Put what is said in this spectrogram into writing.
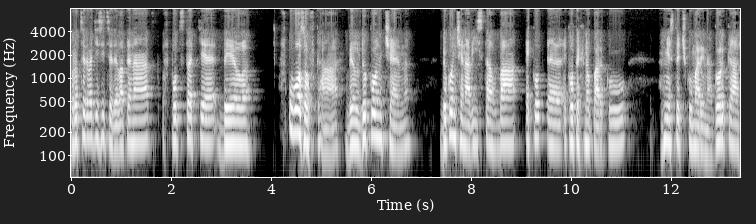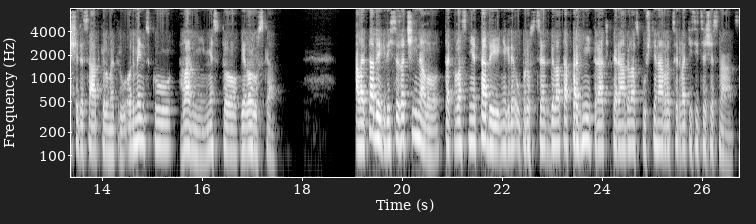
v roce 2019 v podstatě byl v uvozovkách byl dokončen, dokončena výstavba eko, eh, ekotechnoparku v městečku Marina Gorka, 60 km od Minsku, hlavní město Běloruska. Ale tady, když se začínalo, tak vlastně tady někde uprostřed byla ta první trať, která byla spuštěna v roce 2016.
